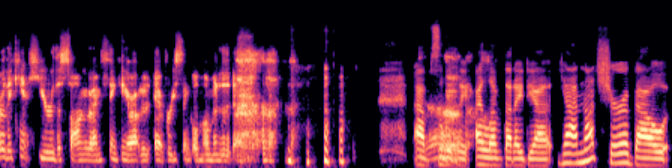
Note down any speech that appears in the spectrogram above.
or they can't hear the song that I'm thinking about at every single moment of the day? Absolutely. Yeah. I love that idea. Yeah, I'm not sure about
